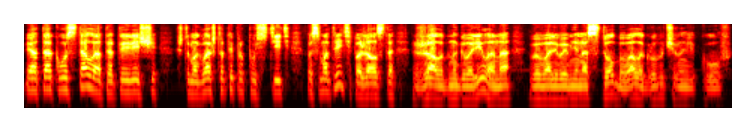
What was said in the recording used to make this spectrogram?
Я так устала от этой вещи, что могла что-то пропустить. Посмотрите, пожалуйста, — жалобно говорила она, вываливая мне на стол, бывало, груду черновиков.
